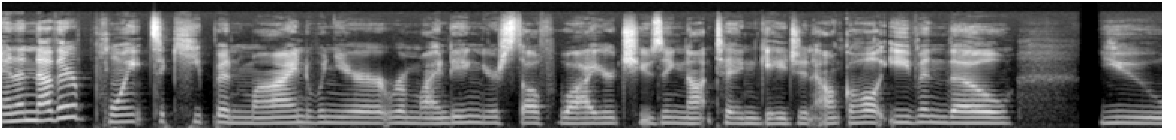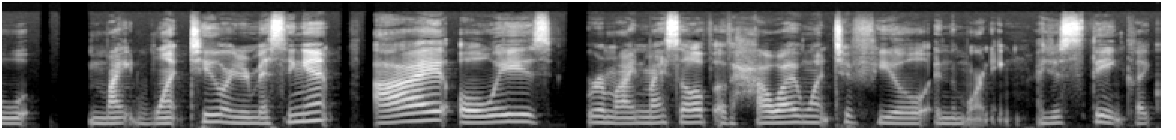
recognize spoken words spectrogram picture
And another point to keep in mind when you're reminding yourself why you're choosing not to engage in alcohol, even though you might want to or you're missing it, I always remind myself of how I want to feel in the morning. I just think, like,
